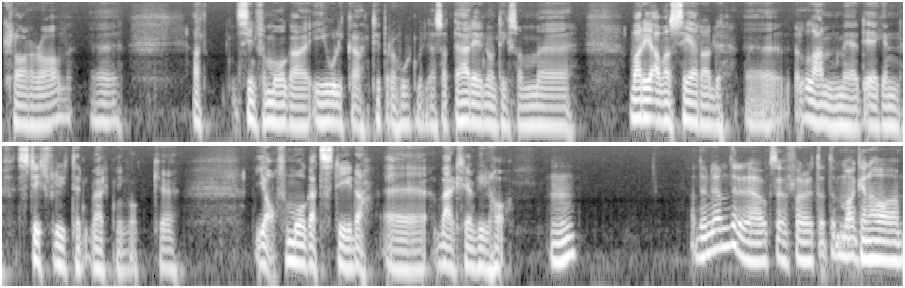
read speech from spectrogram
klarar av sin förmåga i olika typer av hotmiljöer. Så det här är någonting som varje avancerad land med egen stridsflygtillverkning och ja, förmåga att strida verkligen vill ha. Mm. Ja, du nämnde det där också förut, att man kan ha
